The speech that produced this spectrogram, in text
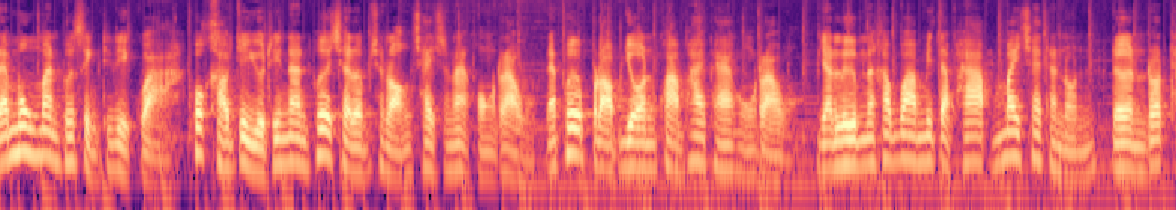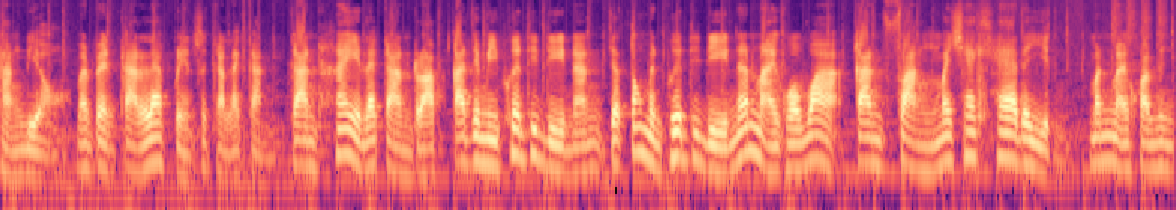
และมุ่งมั่นเพื่อสิ่งที่ดีกว่า พวกเขาจะอยู่ที่นั่นเพื่อเฉลิมฉลองชัยชนะของเรา และเพื่อปลอบโยนความพ่ายแพ้ของเรา อย่าลืมนะครับว่ามิตรภาพไม่ใช่ถนนเดินรถทางเดียว มันเป็นการแลกเปลี่ยนซึ่งกันและกัน การให้และการรับการจะมีเพื่อนที่ดีนั้น จะต้องเป็นเพื่อนที่ดี นั่นหมายความว่าการฟังไม่ใช่แค่ได้ยินมันหมายความถึง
